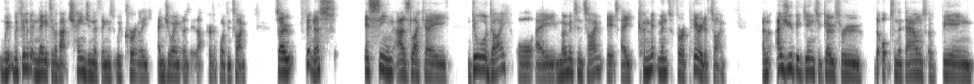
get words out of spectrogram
we, we feel a bit negative about changing the things that we're currently enjoying at that present point in time. So fitness is seen as like a do or die or a moment in time. It's a commitment for a period of time. And as you begin to go through the ups and the downs of being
